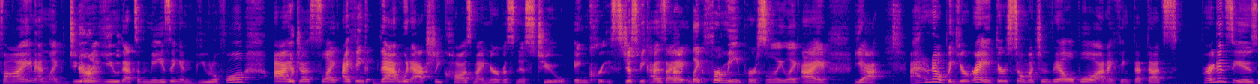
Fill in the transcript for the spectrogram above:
fine and like do Yeah. you that's amazing and beautiful. I just like I think that would actually cause my nervousness to increase just because I Right. like for me personally, like I yeah, I don't know, but you're right. There's so much available and I think that that's pregnancy is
